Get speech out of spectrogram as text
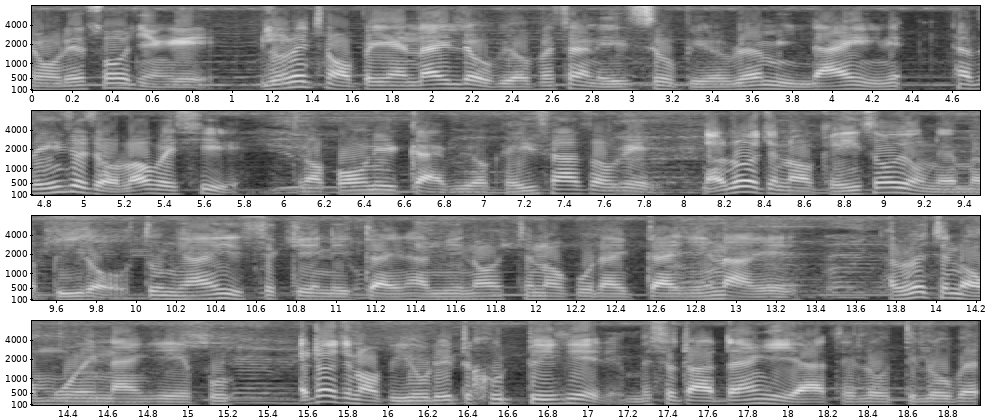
ကျွန်တော်လည်းစောကျင်ခဲ့ဒီလိုနဲ့ကျွန်တော်ပြန်လိုက်လို့ပြီးတော့ပတ်စံလေးစုပ်ပြီးတော့ Redmi 9နဲ့နှစ်သိန်းကျော်ကျော်လောက်ပဲရှိတယ်ကျွန်တော်ဖုန်းလေးကင်ပြီးတော့ဂိမ်းစားစောခဲ့နောက်တော့ကျွန်တော်ဂိမ်းစောရုံနဲ့မပြီးတော့သူများရဲ့စကင်လေးကင်ထားမြင်တော့ကျွန်တော်ကိုယ်တိုင်ကင်ရင်းလာခဲ့ဒါပေမဲ့ကျွန်တော်မဝင်နိုင်ခဲ့ဘူး အဲ့တော့ကျွန်တော်ဗီဒီယိုလေးတစ်ခုတွေးခဲ့တယ်မစ္စတာတန်းကြီးကဒီလိုဒီလိုပဲ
